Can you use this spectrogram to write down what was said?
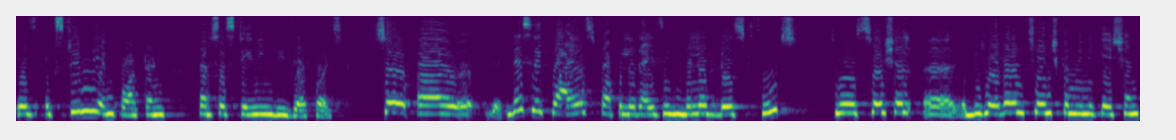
is extremely important for sustaining these efforts. So uh, this requires popularizing millet-based foods through social uh, behavioral change communication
